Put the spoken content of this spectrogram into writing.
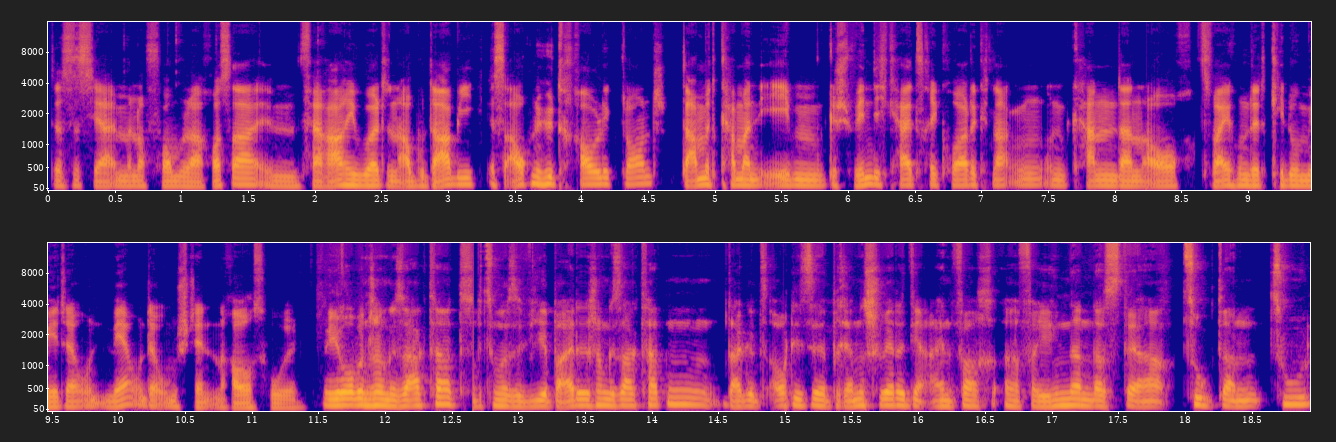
das ist ja immer noch Formula Rossa im Ferrari World in Abu Dhabi, ist auch eine Hydraulik-Launch. Damit kann man eben Geschwindigkeitsrekorde knacken und kann dann auch 200 Kilometer und mehr unter Umständen rausholen. Wie Robin schon gesagt hat, beziehungsweise wir beide schon gesagt hatten, da gibt es auch diese Bremsschwere, die einfach äh, verhindern, dass der Zug dann zu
